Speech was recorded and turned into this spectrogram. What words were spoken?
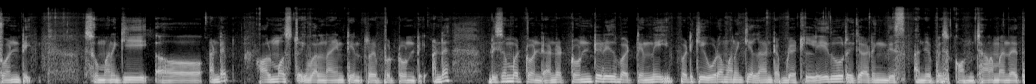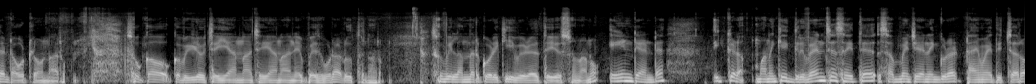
ట్వంటీ. సో మనకి అంటే ఆల్మోస్ట్ ఇవాళ నైన్టీన్ రేపు ట్వంటీ. అంటే డిసెంబర్ ట్వంటీ అంటే ట్వంటీ డేస్ పట్టింది. ఇప్పటికీ కూడా మనకి ఎలాంటి అప్డేట్ లేదు రిగార్డింగ్ దిస్ అని చెప్పేసి చాలామంది అయితే డౌట్లో ఉన్నారు. సో ఒక ఒక వీడియో చేయనా చేయనా అని చెప్పేసి కూడా అడుగుతున్నారు. సో వీళ్ళందరి కూడా ఈ వీడియో అయితే చేస్తున్నాను. ఏంటి అంటే ఇక్కడ మనకి గ్రివెన్సెస్ అయితే సబ్మిట్ చేయడానికి కూడా టైం అయితే ఇచ్చారు.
